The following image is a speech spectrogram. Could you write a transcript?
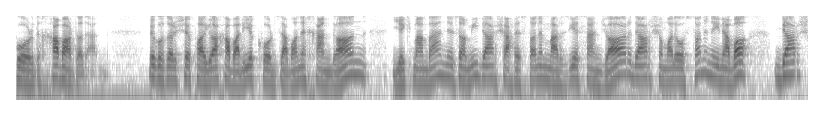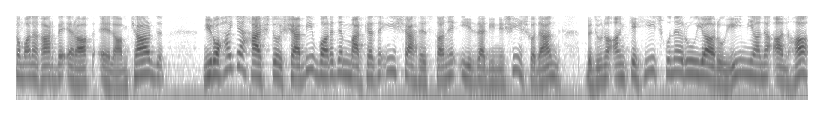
کرد خبر دادند. به گزارش پایگاه خبری کرد زبان خندان یک منبع نظامی در شهرستان مرزی سنجار در شمال استان نینوا در شمال غرب عراق اعلام کرد نیروهای هشت شبی وارد مرکز این شهرستان ایزدی نشین شدند بدون آنکه هیچ گونه رویارویی میان آنها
